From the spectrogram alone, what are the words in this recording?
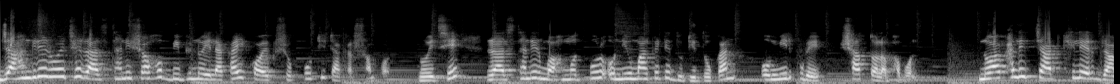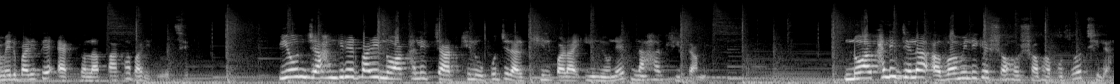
জাহাঙ্গীরে রয়েছে রাজধানী সহ বিভিন্ন এলাকায় কয়েকশো কোটি টাকার সম্পদ। রয়েছে রাজধানীর মোহাম্মদপুর ও নিউ মার্কেটে দুটি দোকান ও মিরপুরে সাততলা ভবন। নোয়াখালীর চাটখিলের গ্রামের বাড়িতে একতলা পাকা বাড়ি রয়েছে। পিয়ন জাহাঙ্গীরের বাড়ি নোয়াখালীর চাটখিল উপজেলার খিলপাড়া ইউনিয়নের নাহারখিল গ্রামে। নোয়াখালী জেলা আওয়ামী লীগের সহ সভাপতিও ছিলেন।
